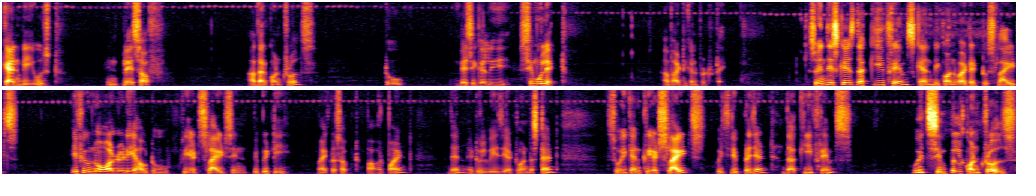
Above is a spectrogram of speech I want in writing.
can be used in place of other controls to basically simulate a vertical prototype. So, in this case the keyframes can be converted to slides. If you know already how to create slides in PPT Microsoft PowerPoint, then it will be easier to understand. So, we can create slides which represent the keyframes with simple controls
